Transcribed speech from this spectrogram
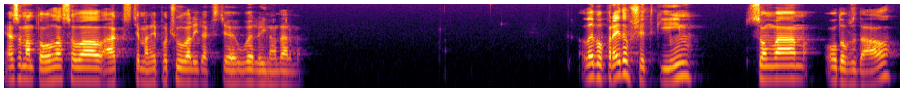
ja som vám to ohlasoval, ak ste ma nepočúvali, tak ste uverili nadarmo. Lebo predovšetkým som vám odovzdal,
